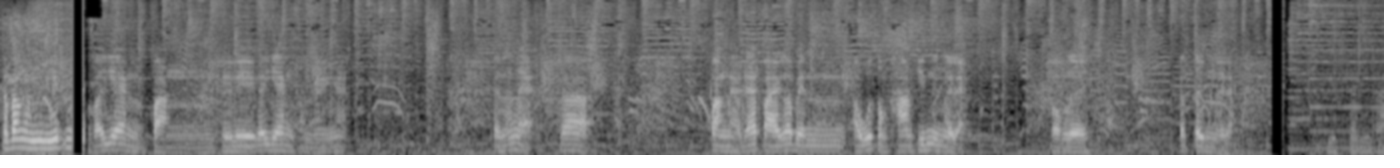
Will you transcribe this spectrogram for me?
ก็ต้องมีนิดนึงก็แย่งฝั่งเทเลก็แย่งกันอะไรเงี้ยแต่นั่นแหละก็ฝั่งไหนได้ไปก็เป็นอาวุธสงครามชิ้นหนึ่งเลยแหละ บอกเลย ก็ตึงเลยแหละยึดกันได้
